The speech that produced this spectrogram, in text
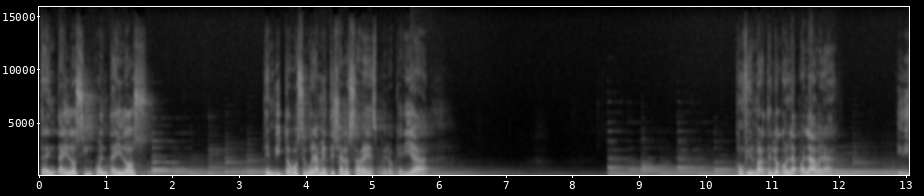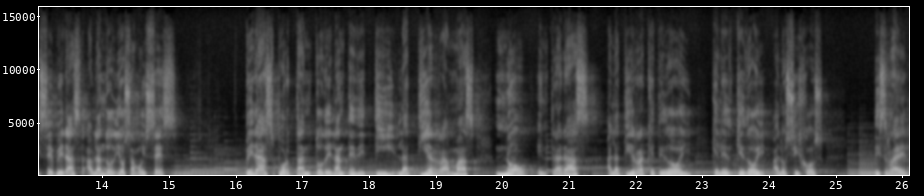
3252. Te invito, vos seguramente ya lo sabés, pero quería confirmártelo con la palabra. Y dice, verás, hablando Dios a Moisés, verás por tanto delante de ti la tierra, mas no entrarás a la tierra que te doy, que le que doy a los hijos de Israel.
